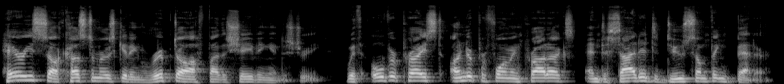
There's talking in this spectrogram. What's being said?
Harry's saw customers getting ripped off by the shaving industry with overpriced, underperforming products and decided to do something better.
